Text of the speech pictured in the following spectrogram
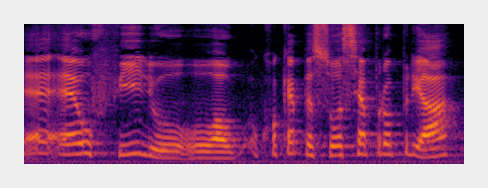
É, é o filho ou, ou qualquer pessoa se apropriar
